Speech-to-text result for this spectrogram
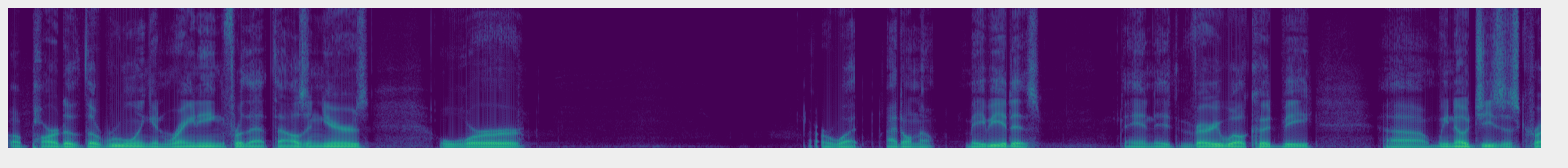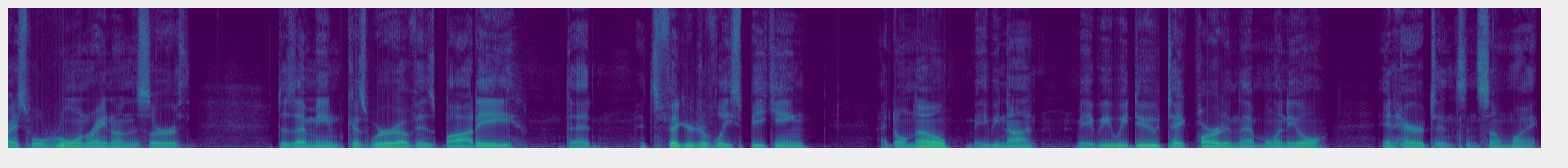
a part of the ruling and reigning for that thousand years or or what i don't know. Maybe it is. And it very well could be. Uh, we know jesus christ will rule and reign on this earth. Does that mean because we're of his body that it's figuratively speaking? I don't know. Maybe not. Maybe we do take part in that millennial inheritance in some way.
